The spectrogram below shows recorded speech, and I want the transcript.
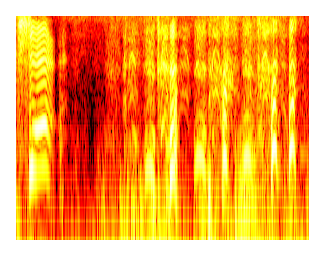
shit!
